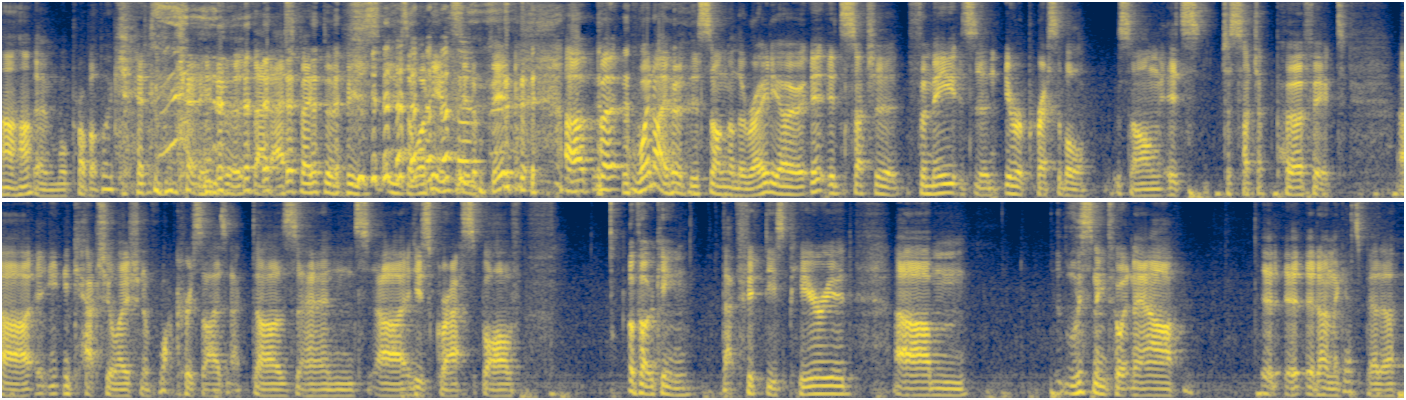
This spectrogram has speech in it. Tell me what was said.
Uh-huh. And we'll probably get, get into that aspect of his, his audience in a bit. Uh, but when I heard this song on the radio, it, it's such a, for me, it's an irrepressible song. It's just such a perfect uh, encapsulation of what Chris Isaak does and uh, his grasp of evoking that 50s period. Um, listening to it now, it, it, it only gets better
